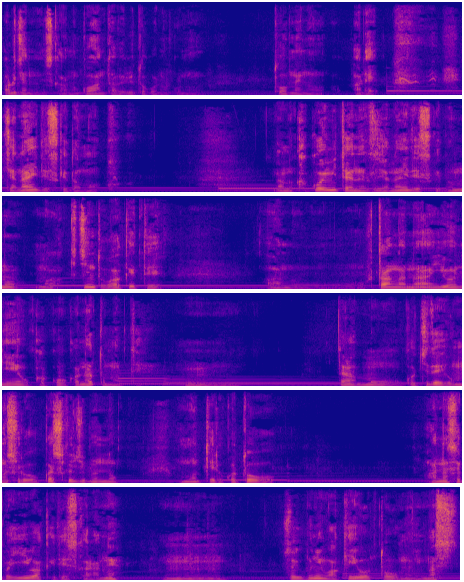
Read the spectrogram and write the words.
あるじゃないですか。あの、ご飯食べるところのこの、透明のあれ。じゃないですけども。あの、囲いみたいなやつじゃないですけども、まあ、きちんと分けて、あの、負担がないように絵を描こうかなと思って。うん。だからもう、こっちで面白おかしく自分の思っていることを話せばいいわけですからね。うん。そういうふうに分けようと思います。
